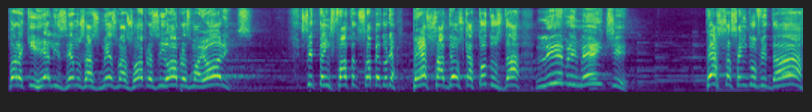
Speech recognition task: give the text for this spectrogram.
para que realizemos as mesmas obras e obras maiores. Se tem falta de sabedoria, peça a Deus que a todos dá livremente. Peça sem duvidar.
